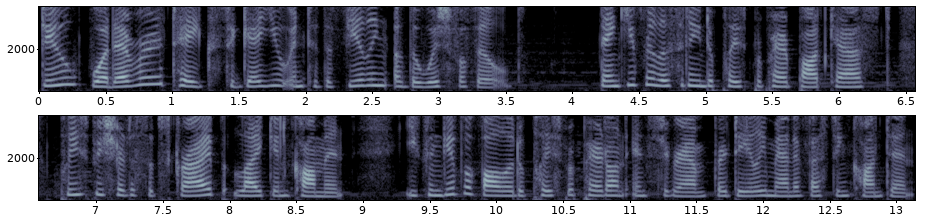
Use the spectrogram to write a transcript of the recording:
Do whatever it takes to get you into the feeling of the wish fulfilled. Thank you for listening to Place Prepared Podcast. Please be sure to subscribe, like, and comment. You can give a follow to Place Prepared on Instagram for daily manifesting content.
